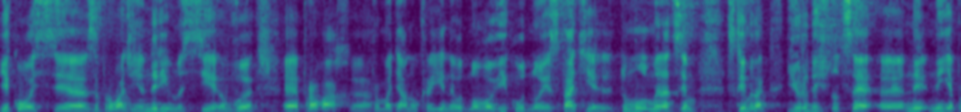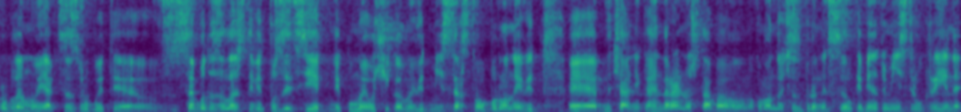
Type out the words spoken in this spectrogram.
якогось е, запровадження нерівності в е, правах громадян України одного віку, одної статі. Тому ми над цим скажімо так, юридично це е, не, не є проблемою, як це зробити. Е, Все буде залежати від позиції, яку ми очікуємо від Міністерства оборони, від е, начальника генерального штабу, головнокомандувача збройних сил, кабінету міністрів України,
